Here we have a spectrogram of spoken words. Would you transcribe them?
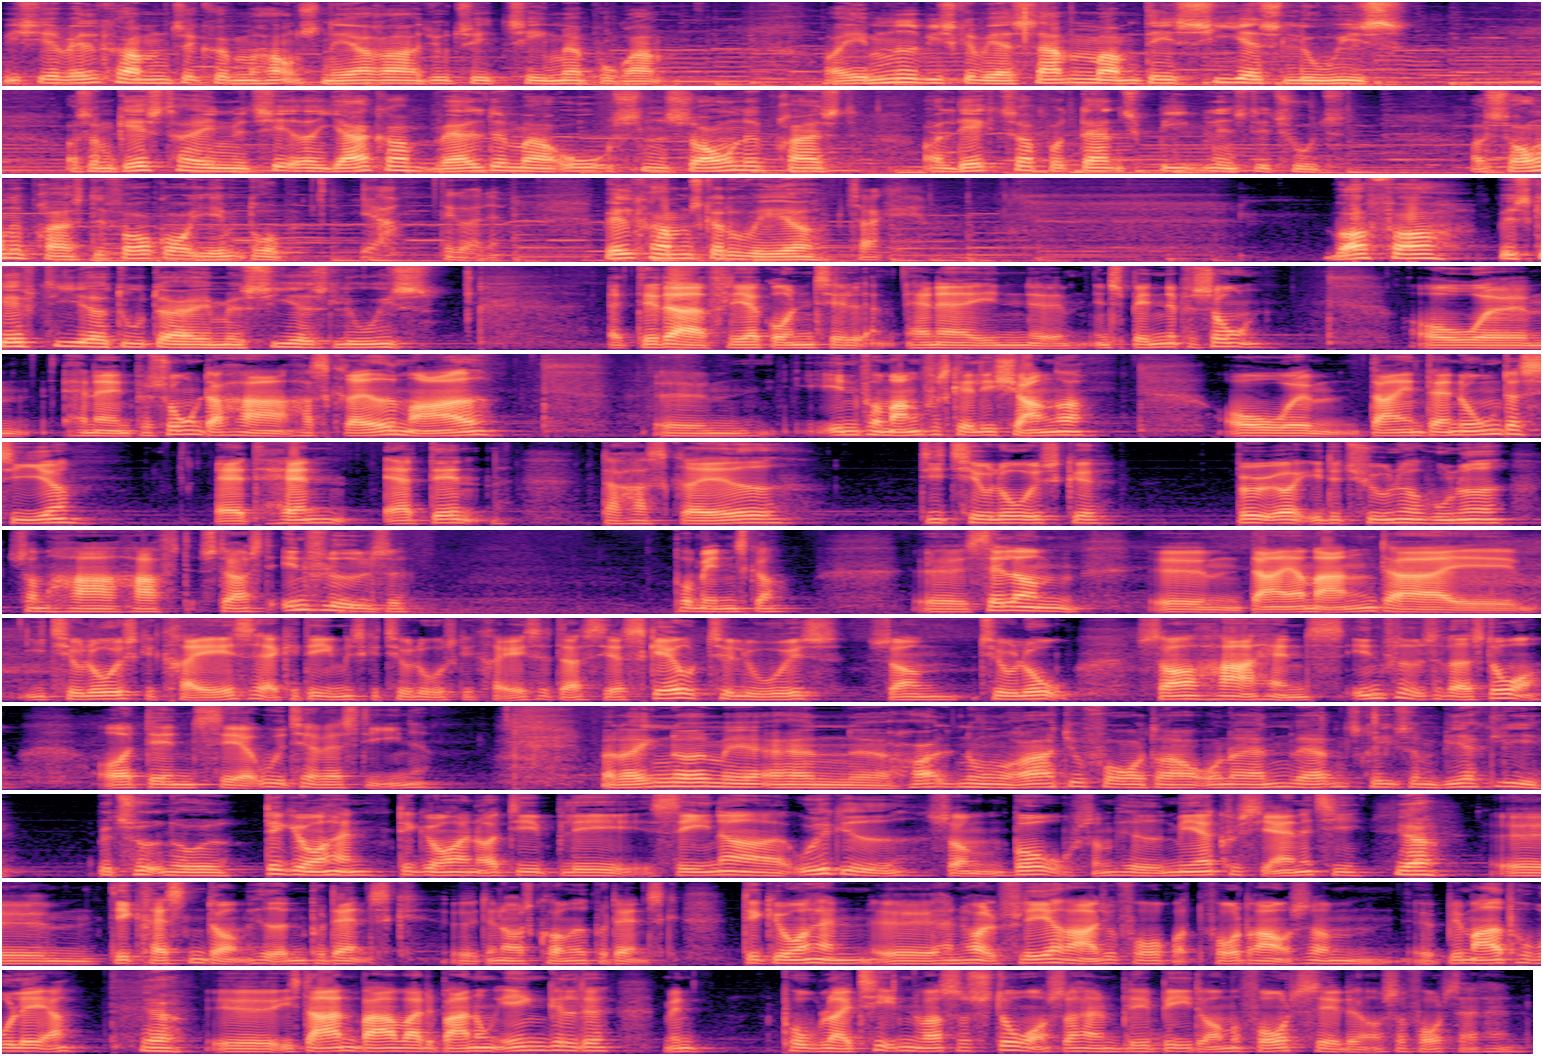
Vi siger velkommen til Københavns Nærradio til et temaprogram. Og emnet, vi skal være sammen om, det er C.S. Lewis. Og som gæst har jeg inviteret Jakob Valdemar Olsen, sovnepræst og lektor på Dansk Bibelinstitut. Og sovnepræst, det foregår i Emdrup. Ja, det gør det. Velkommen skal du være. Tak. Hvorfor beskæftiger du dig med C.S. Lewis? At det der er flere grunde til. Han er en, øh, en spændende person, og øh, han er en person, der har, har skrevet meget øh, inden for mange forskellige genrer. Og øh, der er endda nogen, der siger, at han er den, der har skrevet de teologiske bøger i det 20. århundrede, som har haft størst indflydelse på mennesker. Øh, selvom øh, der er mange, der øh, i teologiske kredse, akademiske teologiske kredse, der ser skævt til Louis som teolog, så har hans indflydelse været stor, og den ser ud til at være stigende. Var der ikke noget med, at han øh, holdt nogle radioforedrag under 2. verdenskrig, som virkelig betød noget? Det gjorde han, det gjorde han, og de blev senere udgivet som bog, som hed Mere Christianity. Ja. Øh, det er kristendom, hedder den på dansk. Øh, den er også kommet på dansk. Det gjorde han. Øh, han holdt flere radioforedrag, som øh, blev meget populære. Ja. Øh, I starten bare var det bare nogle enkelte, men populariteten var så stor, så han blev bedt om at fortsætte, og så fortsatte han.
